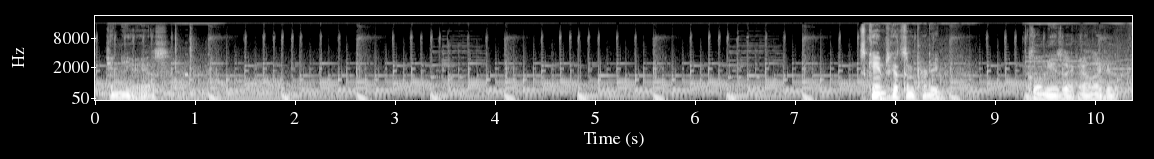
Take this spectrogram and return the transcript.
Continue, yes. This game's got some pretty cool music. I like it.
